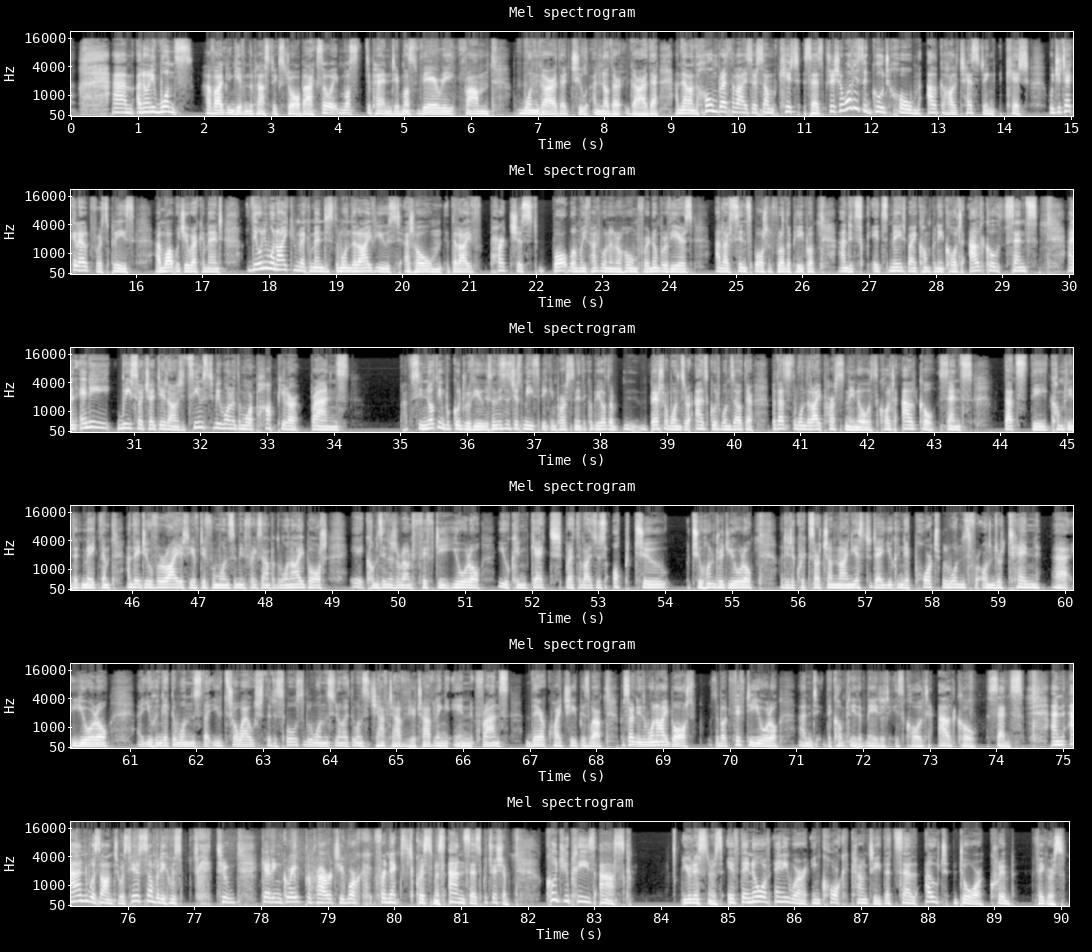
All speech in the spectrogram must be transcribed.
um, and only once have I been given the plastic straw back. So it must depend. It must vary from one Garda to another Garda. And then on the home breathalyzer, some kit says, Patricia, what is a good home alcohol testing kit? Would you take it out for us, please? And what would you recommend? The only one I can recommend is the one that I've used at home, that I've purchased, bought one. We've had one in our home for a number of years and I've since bought it for other people. And it's it's made by a company called AlcoSense. And any research I did on it, it seems to be one of the more popular brands I've seen nothing but good reviews, and this is just me speaking personally. There could be other better ones or as good ones out there, but that's the one that I personally know. It's called AlcoSense. That's the company that make them, and they do a variety of different ones. I mean, for example, the one I bought it comes in at around fifty euro. You can get breathalyzers up to 200 euro. I did a quick search online yesterday. You can get portable ones for under 10 uh, euro. Uh, you can get the ones that you throw out, the disposable ones, you know, like the ones that you have to have if you're travelling in France. They're quite cheap as well. But certainly the one I bought was about 50 euro, and the company that made it is called Alco Sense. And Anne was on to us. Here's somebody who's getting great preparatory work for next Christmas. Anne says, Patricia, could you please ask your listeners if they know of anywhere in Cork County that sell outdoor crib figures?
